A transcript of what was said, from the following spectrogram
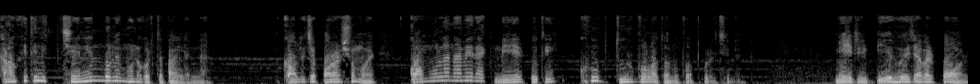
কাউকে তিনি চেনেন বলে মনে করতে পারলেন না। কলেজে পড়ার সময় কমলা নামের এক মেয়ের প্রতি খুব দুর্বলতা অনুভব করেছিলেন। মেয়েটির বিয়ে হয়ে যাবার পর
